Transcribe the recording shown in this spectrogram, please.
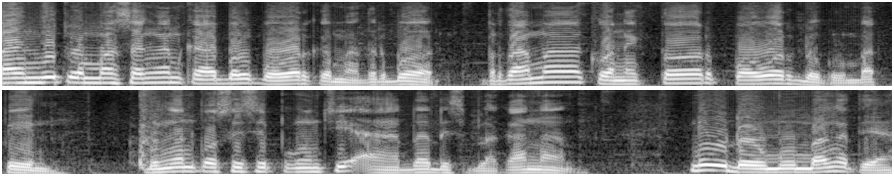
Lanjut pemasangan kabel power ke motherboard. Pertama, konektor power 24 pin. Dengan posisi pengunci ada di sebelah kanan. Ini udah umum banget ya.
